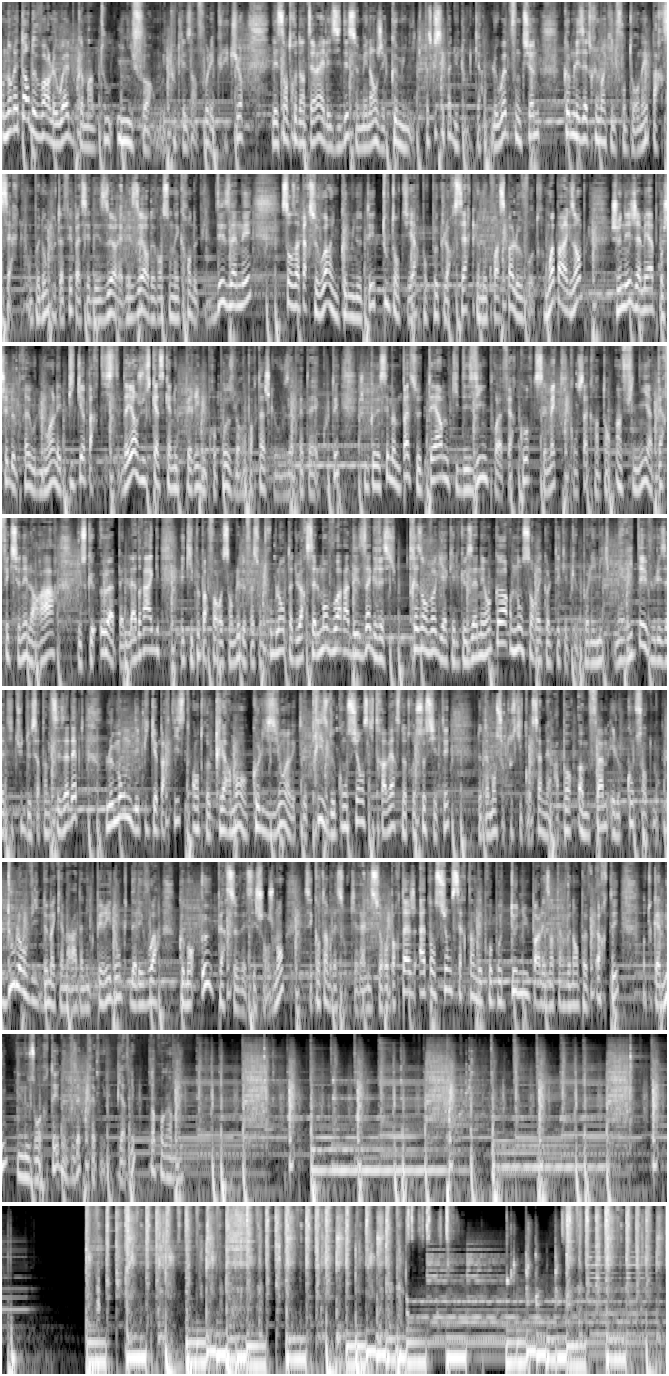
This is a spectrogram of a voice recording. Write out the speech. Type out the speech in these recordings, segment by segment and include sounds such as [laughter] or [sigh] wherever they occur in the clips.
On aurait tort de voir le web comme un tout uniforme, où toutes les infos, les cultures, les centres d'intérêt et les idées se mélangent et communiquent, parce que c'est pas du tout le cas. Le web fonctionne comme les êtres humains qui le font tourner, par cercle. On peut donc tout à fait passer des heures et des heures devant son écran depuis des années, sans apercevoir une communauté tout entière, pour peu que leur cercle ne croise pas le vôtre. Moi par exemple, je n'ai jamais approché de près ou de loin les pick-up artistes. D'ailleurs, jusqu'à ce qu'Anouk Perry nous propose le reportage que vous vous apprêtez à écouter, je ne connaissais même pas ce terme qui désigne, pour la faire courte, ces mecs qui consacrent un temps infini à perfectionner leur art de ce que eux appellent la drague et qui peut parfois ressembler de façon troublante à du harcèlement voire à des agressions. Très en vogue il y a quelques années encore, non sans récolter quelques polémiques méritées vu les attitudes de certains de ses adeptes, le monde des pick-up artistes entre clairement en collision avec les prises de conscience qui traversent notre société, notamment sur tout ce qui concerne les rapports hommes-femmes et le consentement. D'où l'envie de ma camarade Anouk Perry donc d'aller voir comment eux percevaient ces changements. C'est Quentin Bresson qui réalise ce reportage. Attention, certains des propos tenus par les intervenants peuvent heurter. En tout cas, nous, ils nous ont heurtés, donc vous êtes prévenus. Bienvenue dans Programme.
